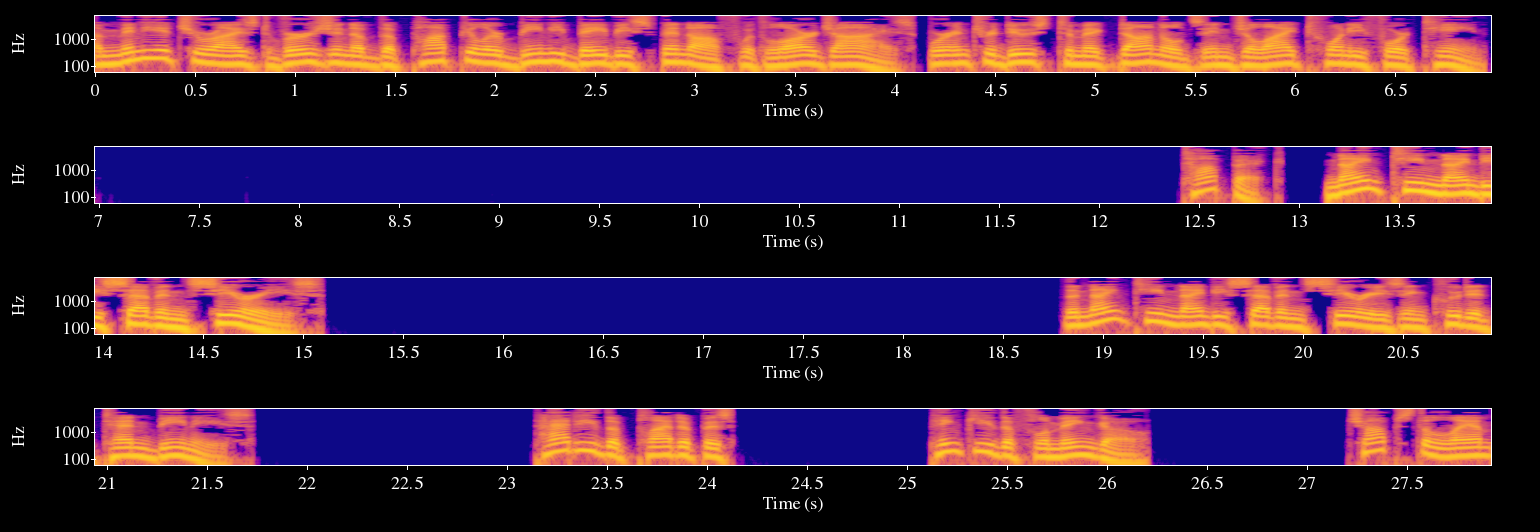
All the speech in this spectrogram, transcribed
a miniaturized version of the popular Beanie Baby spin-off with large eyes, were introduced to McDonald's in July 2014. Topic: 1997 series. The 1997 series included 10 beanies. Patty the Platypus Pinky the Flamingo Chops the lamb.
